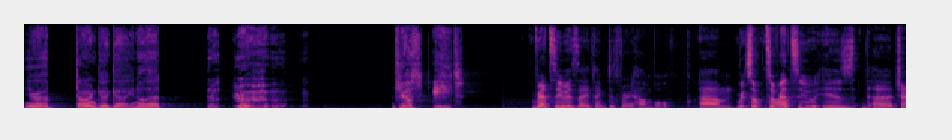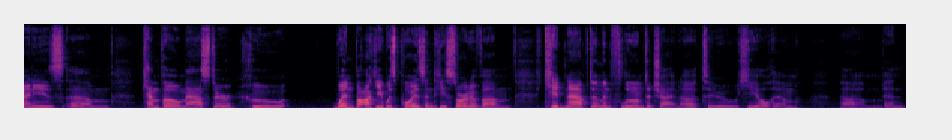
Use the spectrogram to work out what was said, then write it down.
you're a darn good guy, you know that? Just eat. Retsu is, I think, just very humble. Um, so, so. Retsu is a Chinese um, Kempo master who, when Baki was poisoned, he sort of um, kidnapped him and flew him to China to heal him. Um, and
